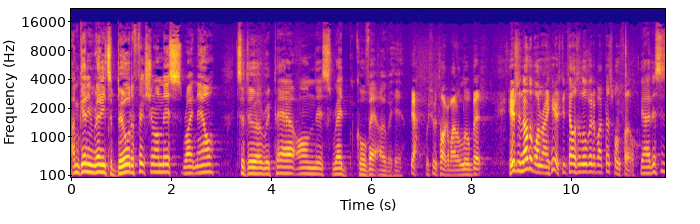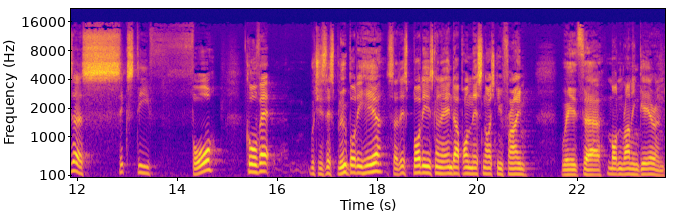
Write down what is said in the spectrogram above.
I'm getting ready to build a fixture on this right now to do a repair on this red Corvette over here. Yeah, we should talk about it a little bit. Here's another one right here. Can you tell us a little bit about this one, Phil? Yeah, this is a 64 Corvette, which is this blue body here. So this body is going to end up on this nice new frame with uh, modern running gear and,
